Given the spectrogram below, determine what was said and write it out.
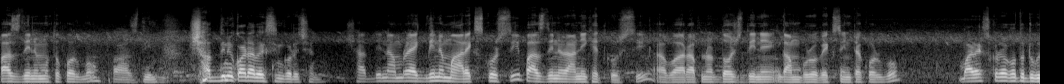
পাঁচ দিনের মতো করব। পাঁচ দিন। সাত দিনে কয়টা ভ্যাকসিন করেছেন? সাত দিনে আমরা একদিনে মারেক্স করছি পাঁচ দিনে রানীক্ষেত করছি। আবার আপনার দশ দিনে গাম্বুরো ভ্যাকসিনটা করব। মারেক্স করা কতটুকু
